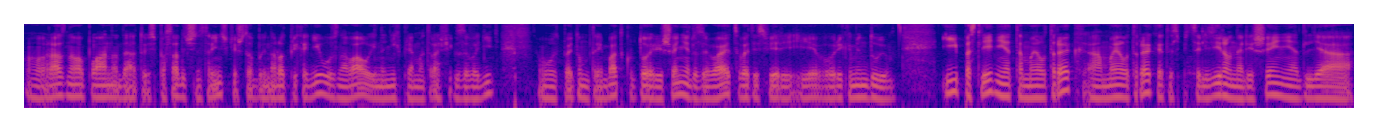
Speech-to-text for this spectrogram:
разного плана, да, то есть посадочные странички, чтобы народ приходил, узнавал и на них прямо трафик заводить. Вот, поэтому Таймбат крутое решение, развивается в этой сфере, и я его рекомендую. И последнее это MailTrack. А MailTrack это специализированное решение для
